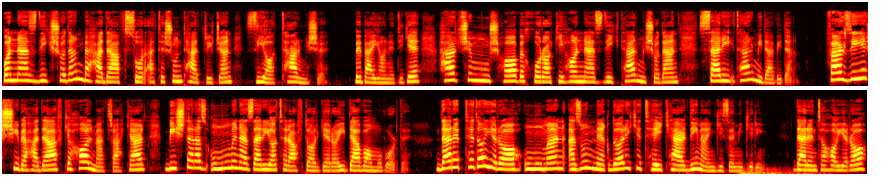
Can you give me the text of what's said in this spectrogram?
با نزدیک شدن به هدف سرعتشون تدریجا زیادتر میشه. به بیان دیگه هرچه موشها به خوراکی ها نزدیکتر می شدن سریعتر می دویدن. فرضیه شیب هدف که حال مطرح کرد بیشتر از عموم نظریات رفتارگرایی دوام آورده. در ابتدای راه عموماً از اون مقداری که طی کردیم انگیزه می‌گیریم. در انتهای راه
